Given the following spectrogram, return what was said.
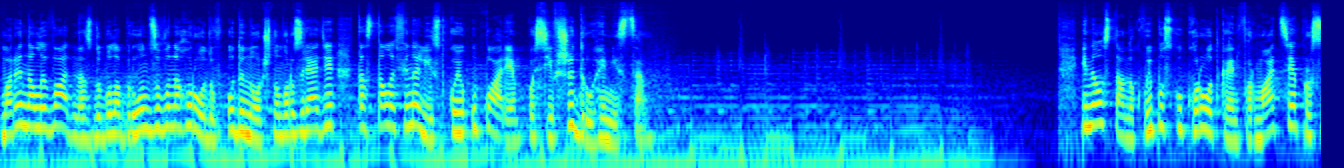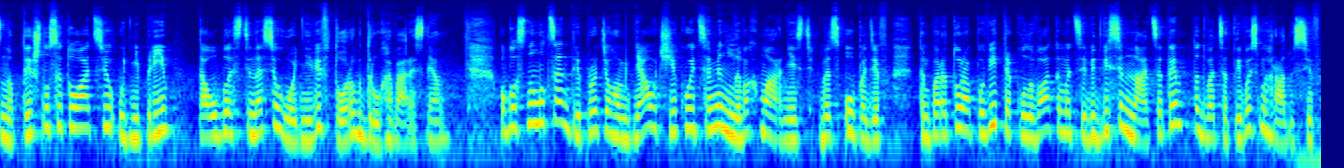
Марина Левадна здобула бронзову нагороду в одиночному розряді та стала фіналісткою у парі, посівши друге місце. І наостанок випуску коротка інформація про синоптичну ситуацію у Дніпрі та області на сьогодні, вівторок, 2 вересня. В обласному центрі протягом дня очікується мінлива хмарність без опадів. Температура повітря коливатиметься від 18 до 28 градусів.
